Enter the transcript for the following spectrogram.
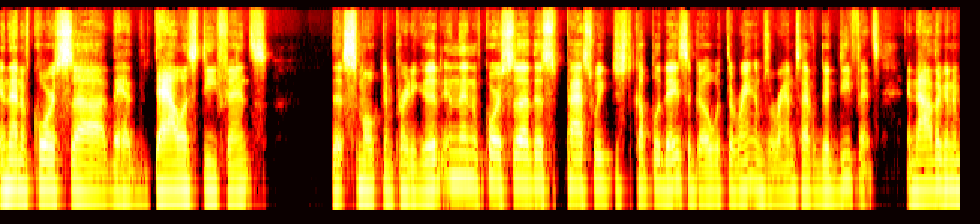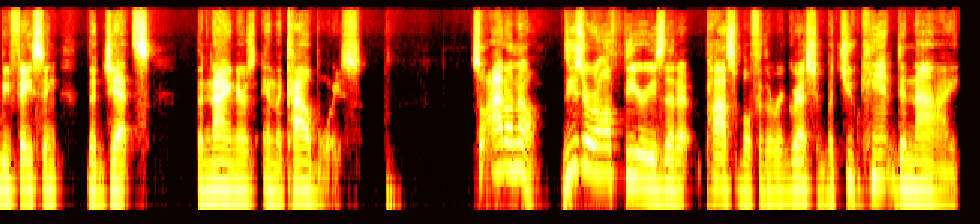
And then of course uh, they had Dallas defense that smoked them pretty good. And then of course uh, this past week, just a couple of days ago, with the Rams, the Rams have a good defense, and now they're going to be facing the Jets, the Niners, and the Cowboys. So I don't know. These are all theories that are possible for the regression, but you can't deny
